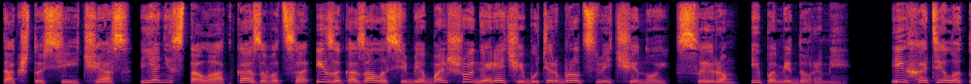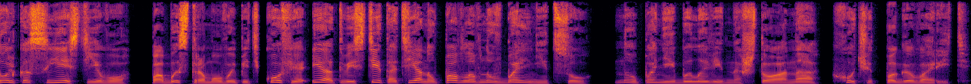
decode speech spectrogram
Так что сейчас я не стала отказываться и заказала себе большой горячий бутерброд с ветчиной, сыром и помидорами. И хотела только съесть его, по-быстрому выпить кофе и отвезти Татьяну Павловну в больницу, но по ней было видно, что она хочет поговорить.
